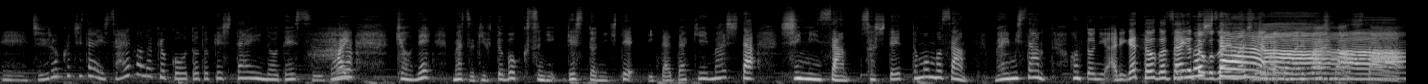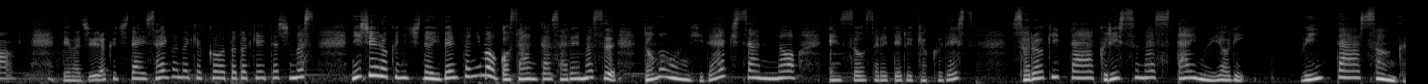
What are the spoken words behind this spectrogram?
えー、16時台最後の曲をお届けしたいのですが、はい今日ねまずギフトボックスにゲストに来ていただきましたしんみんさんそしてとももさんまゆみさん本当にありがとうございました。ありがとうございましたでは16時台最後の曲をお届けいたします。26日のイベントにもご参加されます土門秀明さんの演奏されている曲です。ソロギタークリスマスタイムよりウィンターソング。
